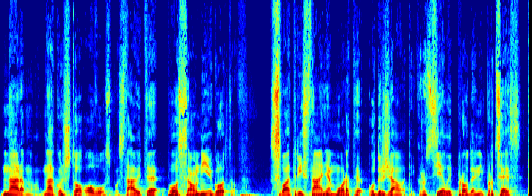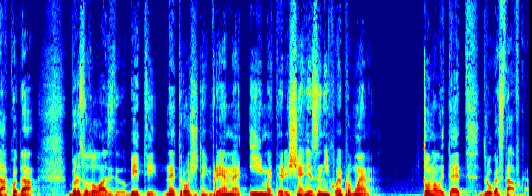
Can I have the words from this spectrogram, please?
Naravno, nakon što ovo uspostavite, posao nije gotov. Sva tri stanja morate održavati kroz cijeli prodajni proces, tako da brzo dolazite do biti, ne trošite im vrijeme i imajte rješenje za njihove probleme. Tonalitet, druga stavka.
